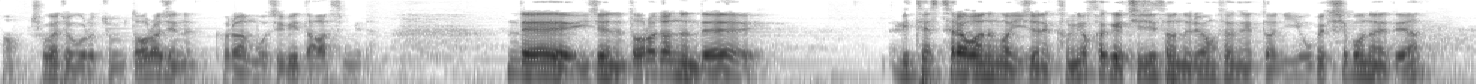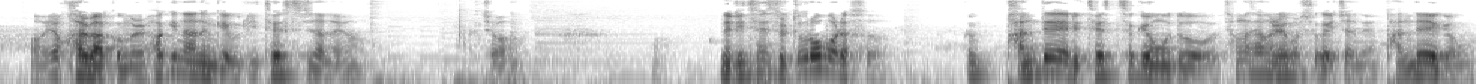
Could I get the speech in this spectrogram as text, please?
어, 추가적으로 좀 떨어지는 그러한 모습이 나왔습니다. 근데 이제는 떨어졌는데 retest라고 하는 건 이전에 강력하게 지지선을 형성했던 이 510원에 대한 어, 역할 바꿈을 확인하는 게 retest잖아요. 그쵸? 근데 retest를 뚫어버렸어. 그럼 반대의 retest 경우도 상상을 해볼 수가 있잖아요. 반대의 경우.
